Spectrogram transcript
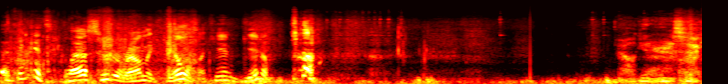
I think it's lassoed around the gills. I can't get him. Here, I'll get her in a sec.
